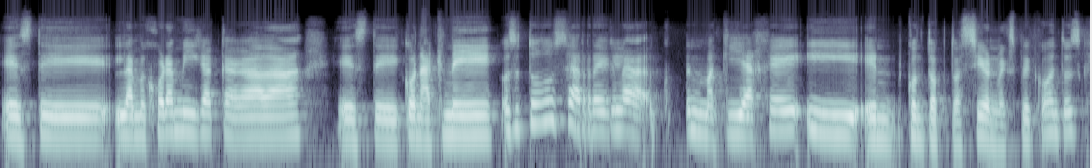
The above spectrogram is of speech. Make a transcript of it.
este, la mejor amiga cagada, este, con acné. O sea, todo se arregla en maquillaje y en, con tu actuación, ¿me explico? Entonces,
